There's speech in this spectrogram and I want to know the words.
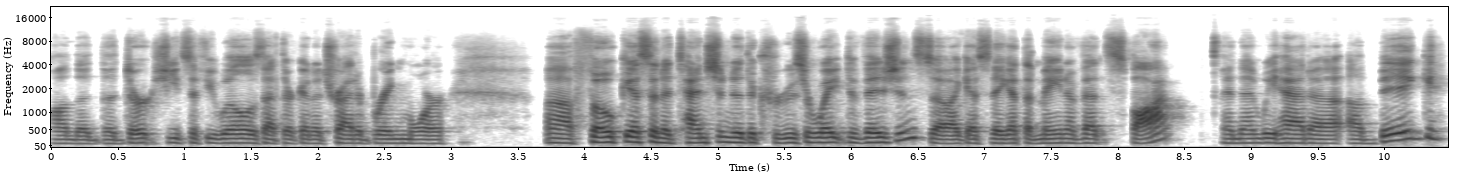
on the the dirt sheets, if you will, is that they're going to try to bring more uh, focus and attention to the cruiserweight division. So I guess they got the main event spot, and then we had a, a big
